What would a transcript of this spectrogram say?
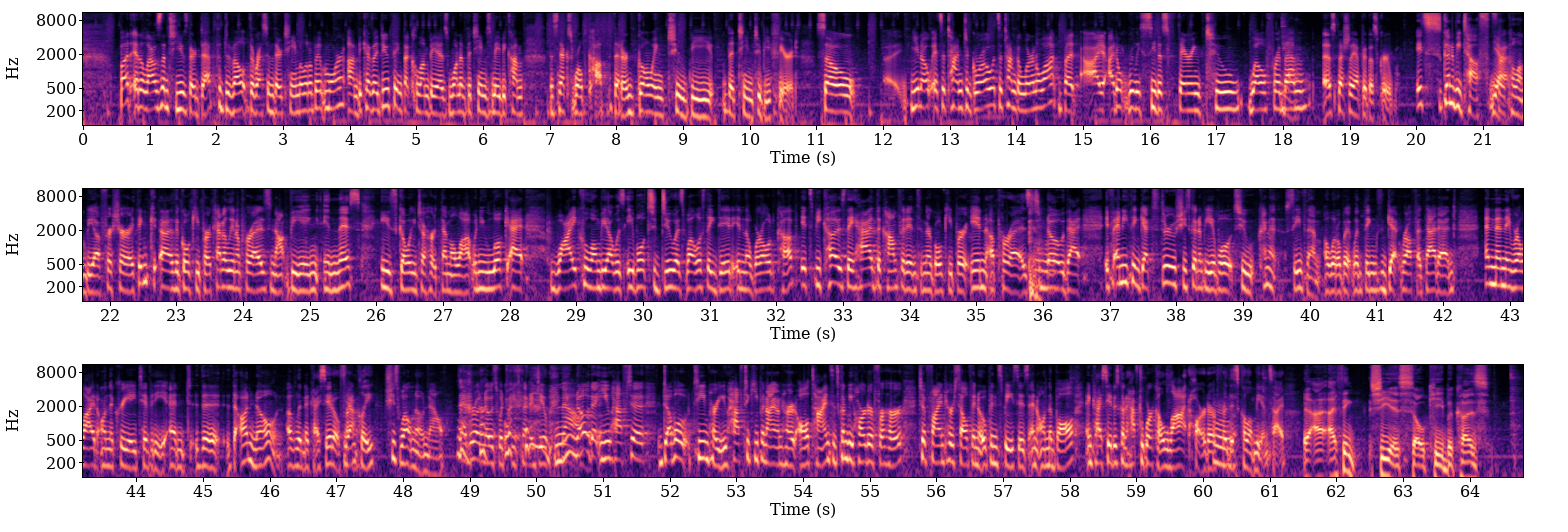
but it allows them to use their depth to develop the rest of their team a little bit more. Um, because I do think that Colombia is one of the teams may become this next World Cup that are going to be the team to be feared. So uh, you know, it's a time to grow, it's a time to learn a lot, but I, I don't really see this faring too well for them, yeah. especially after this group. It's going to be tough yeah. for Colombia for sure. I think uh, the goalkeeper, Catalina Perez, not being in this is going to hurt them a lot. When you look at why Colombia was able to do as well as they did in the World Cup, it's because they had the confidence in their goalkeeper, in a Perez, mm-hmm. to know that if anything gets through, she's going to be able to kind of save them a little bit when things get rough at that end. And then they relied on the creativity and the, the unknown of Linda Caicedo. Frankly, yeah. she's well known now. Everyone knows what she's going going to do. no. You know that you have to double team her. You have to keep an eye on her at all times. It's going to be harder for her to find herself in open spaces and on the ball. And Caicedo is going to have to work a lot harder mm. for this Colombian side. Yeah, I, I think she is so key because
